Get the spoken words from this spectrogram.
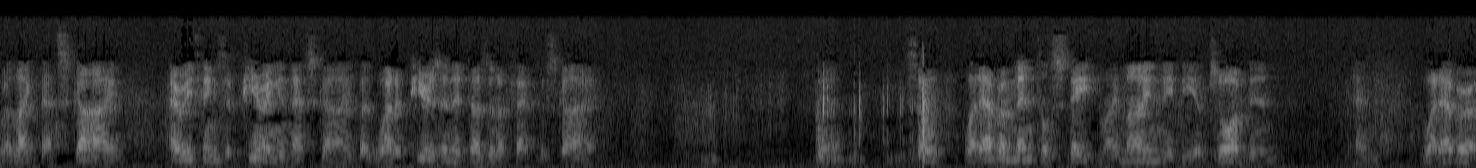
We're like that sky. Everything's appearing in that sky, but what appears in it doesn't affect the sky. Yeah. So whatever mental state my mind may be absorbed in, and whatever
